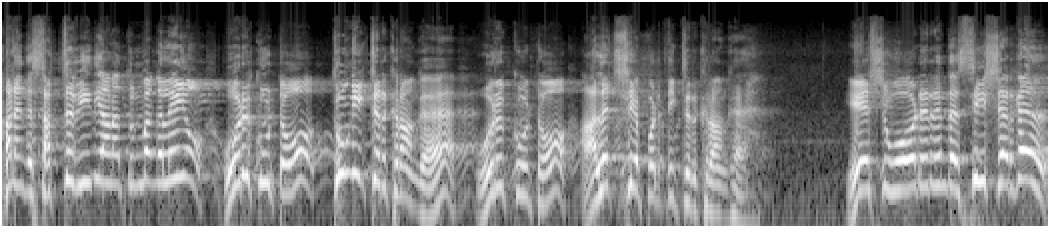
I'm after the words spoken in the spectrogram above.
ஆனா இந்த சட்ட ரீதியான துன்பங்களையும் ஒரு கூட்டம் தூங்கிட்டு இருக்கிறாங்க. ஒரு கூட்டம் அலட்சியப்படுத்திட்டு இருக்கிறாங்க. இயேசுவோடு இருந்த சீஷர்கள்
